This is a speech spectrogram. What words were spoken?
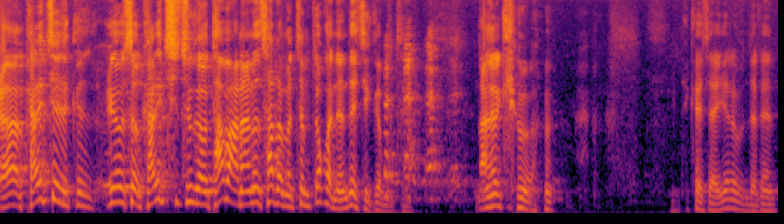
아, 가르치 그 여기서 가르치 주고 답 안 하는 사람은 좀 쫓아낸대 지금부터. 안 가르치고 그래서 여러분들은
